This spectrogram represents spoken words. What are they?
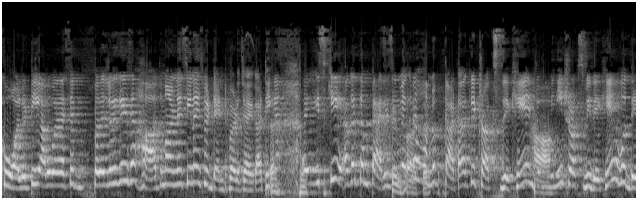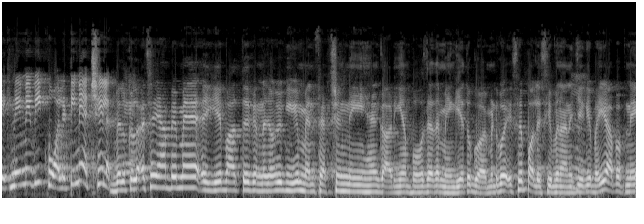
क्वालिटी आपको ऐसे पता चलेगा कि इसे हाथ मारने से ना इसमें डेंट पड़ जाएगा ठीक है? इसके अगर कंपैरिजन में अगर हम लोग टाटा के ट्रक्स देखें जो हाँ। मिनी ट्रक्स भी देखें वो देखने में भी क्वालिटी में अच्छे लगते हैं। बिल्कुल। अच्छा यहाँ पे मैं ये बात करना चाहूँगा क्योंकि मैन्युफैक्चरिंग नहीं है गाड़ियाँ बहुत ज़्यादा महँगी है तो गवर्नमेंट को इस पे पॉलिसी बनानी चाहिए कि भाई आप अपने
